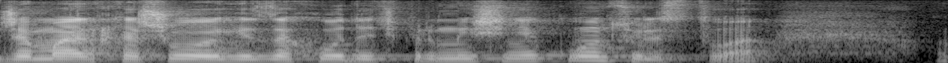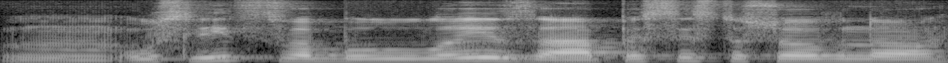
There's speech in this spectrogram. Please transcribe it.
Джамаль Хашогі заходить в приміщення консульства, у слідства були записи стосовно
